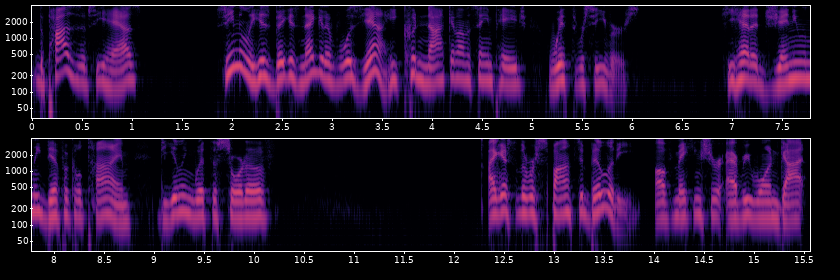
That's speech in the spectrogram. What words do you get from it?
the positives he has, seemingly his biggest negative was yeah, he could not get on the same page with receivers. He had a genuinely difficult time dealing with the sort of I guess the responsibility of making sure everyone got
